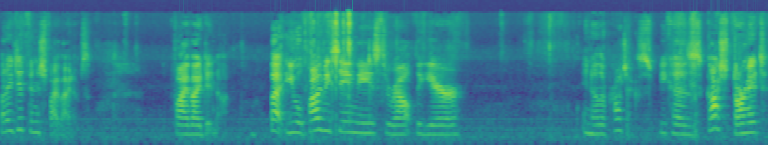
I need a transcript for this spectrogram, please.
But I did finish five items. Five I did not. But you will probably be seeing these throughout the year in other projects because gosh darn it,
